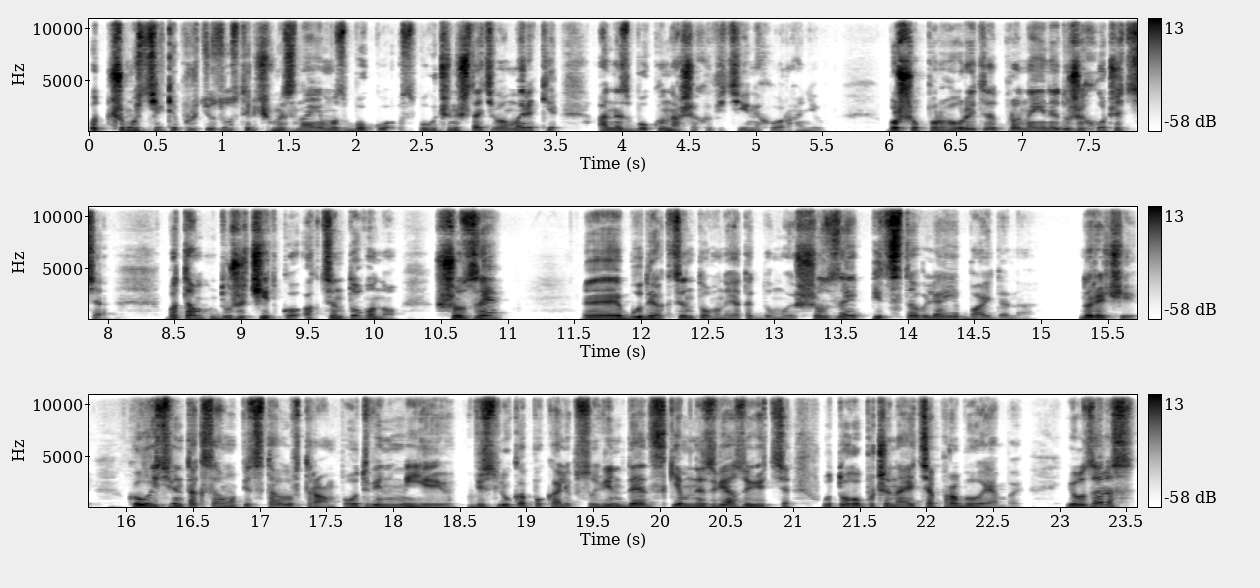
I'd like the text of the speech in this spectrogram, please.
От чомусь тільки про цю зустріч ми знаємо з боку Сполучених Штатів Америки, а не з боку наших офіційних органів. Бо що, проговорити про неї не дуже хочеться, бо там дуже чітко акцентовано, що зе е, буде акцентовано, я так думаю, що зе підставляє Байдена. До речі, колись він так само підставив Трампа. От він вміє віслюк апокаліпсу. Він де з ким не зв'язується, у того починаються проблеми. І от зараз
